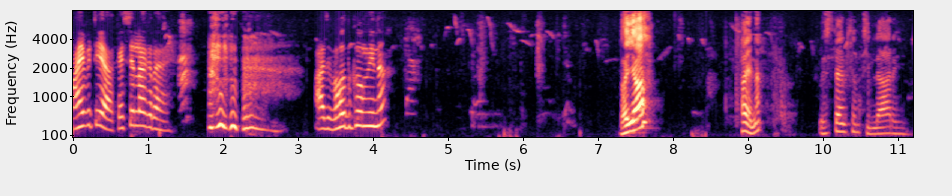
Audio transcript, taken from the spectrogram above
माही बिटिया कैसे लग रहा है? आज बहुत घूमी ना? भैया? है ना? उस टाइम से हम चिल्ला रही हैं।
